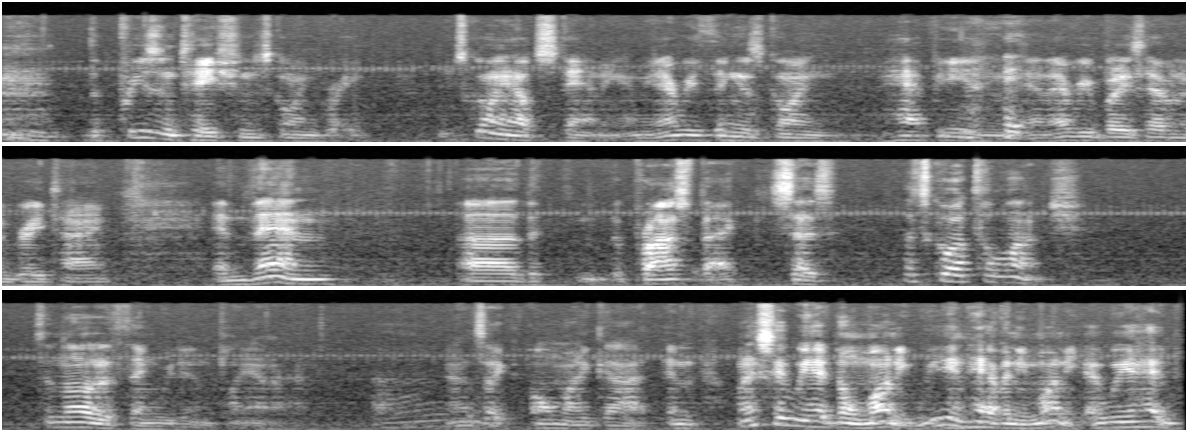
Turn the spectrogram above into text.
the presentation is going great. It's going outstanding. I mean, everything is going happy and, and everybody's having a great time. And then uh, the, the prospect says, let's go out to lunch. It's another thing we didn't plan on. And it's like, oh my God. And when I say we had no money, we didn't have any money. And We had,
